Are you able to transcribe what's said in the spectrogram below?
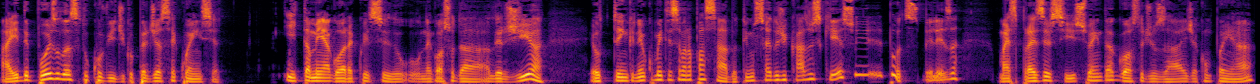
Aí depois do lance do Covid, que eu perdi a sequência, e também agora com esse o negócio da alergia, eu tenho, que nem eu comentei semana passada, eu tenho saído de casa, eu esqueço e, putz, beleza. Mas para exercício eu ainda gosto de usar e de acompanhar.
